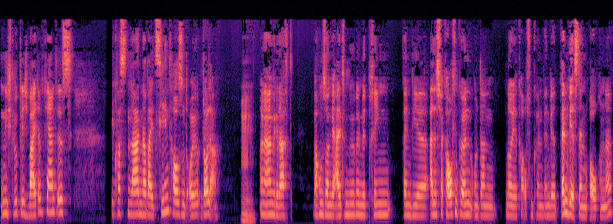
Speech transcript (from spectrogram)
nicht wirklich weit entfernt ist, die Kosten lagen dabei 10.000 Dollar. Mhm. Und dann haben wir gedacht, warum sollen wir alte Möbel mitbringen, wenn wir alles verkaufen können und dann neue kaufen können, wenn wir, wenn wir es denn brauchen, ne?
